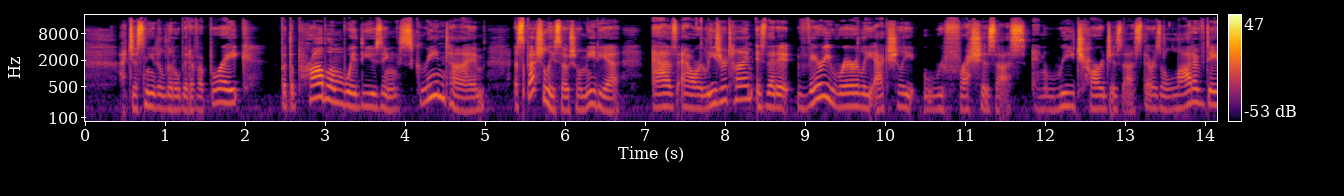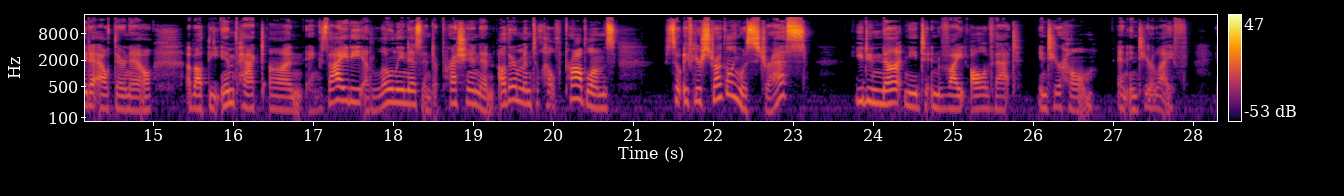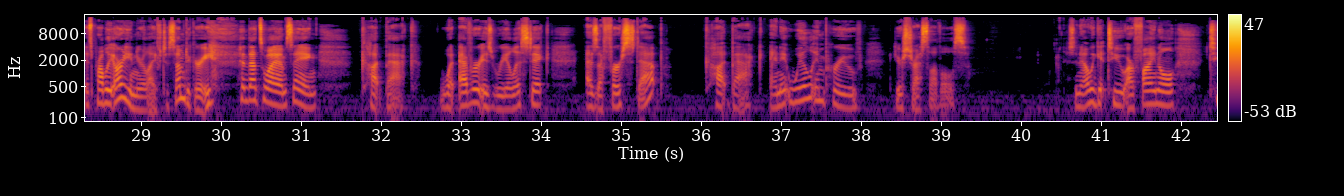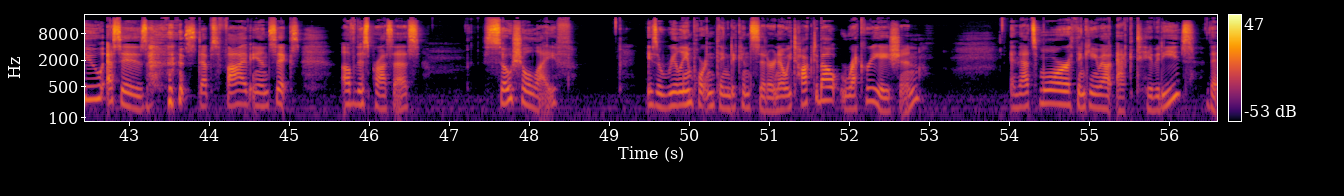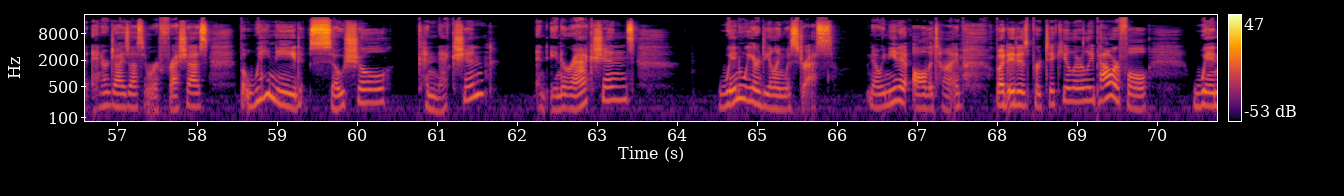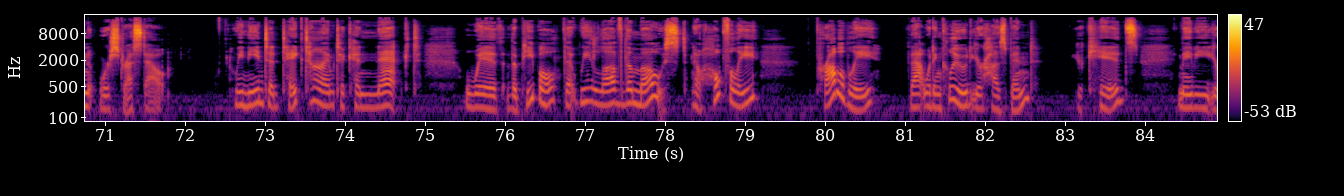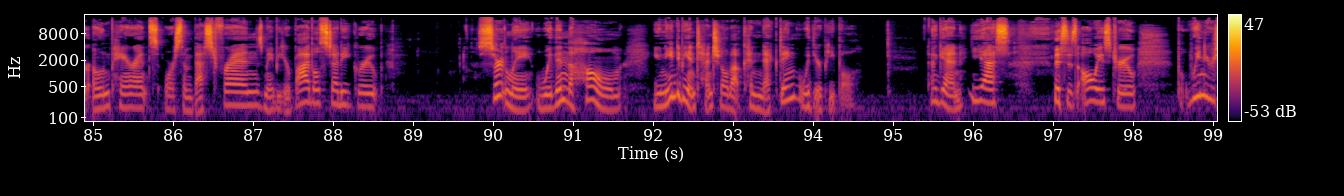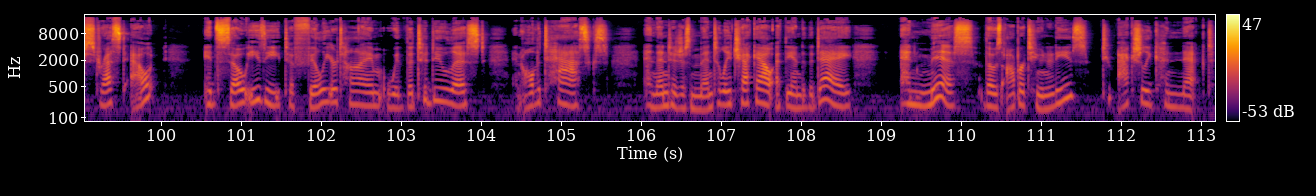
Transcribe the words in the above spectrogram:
I just need a little bit of a break. But the problem with using screen time, especially social media, as our leisure time is that it very rarely actually refreshes us and recharges us. There is a lot of data out there now about the impact on anxiety and loneliness and depression and other mental health problems so if you're struggling with stress, you do not need to invite all of that into your home and into your life. It's probably already in your life to some degree. And that's why I'm saying cut back. Whatever is realistic as a first step, cut back, and it will improve your stress levels. So now we get to our final two S's, steps five and six of this process social life is a really important thing to consider. Now, we talked about recreation, and that's more thinking about activities that energize us and refresh us, but we need social connection and interactions when we are dealing with stress. Now, we need it all the time, but it is particularly powerful when we're stressed out. We need to take time to connect with the people that we love the most. Now, hopefully, probably that would include your husband, your kids, maybe your own parents or some best friends, maybe your Bible study group. Certainly, within the home, you need to be intentional about connecting with your people. Again, yes, this is always true, but when you're stressed out, it's so easy to fill your time with the to do list and all the tasks, and then to just mentally check out at the end of the day and miss those opportunities to actually connect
